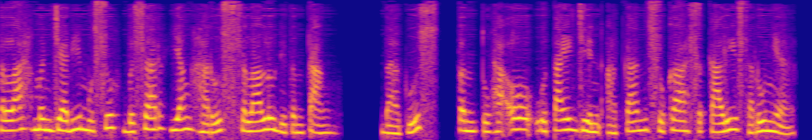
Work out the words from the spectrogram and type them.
telah menjadi musuh besar yang harus selalu ditentang. Bagus, tentu Hao Utaijin akan suka sekali serunya.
